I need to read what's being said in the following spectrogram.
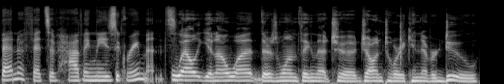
benefits of having these agreements. Well, you know what? There's one thing that uh, John Tory can never do,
